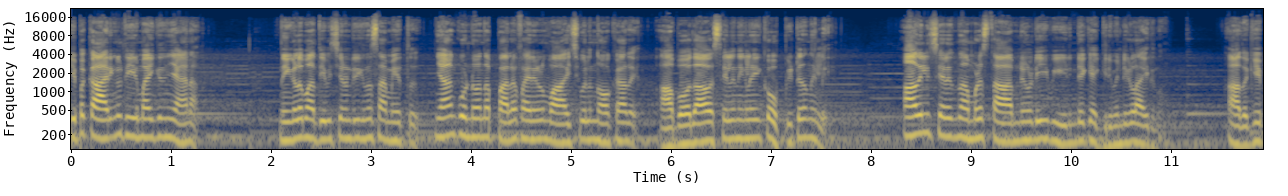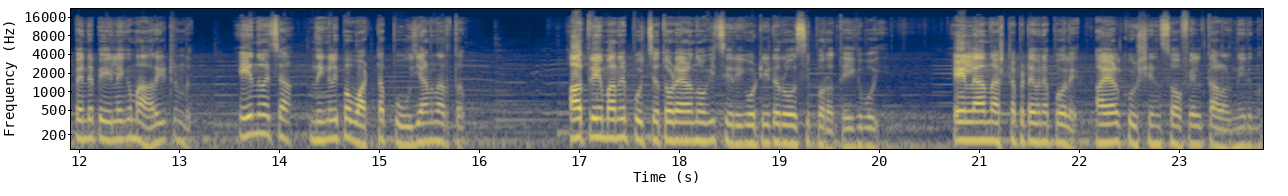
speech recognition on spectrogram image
ഇപ്പൊ കാര്യങ്ങൾ തീരുമാനിക്കുന്നത് ഞാനാ. നിങ്ങൾ മദ്യപിച്ചുകൊണ്ടിരിക്കുന്ന സമയത്ത് ഞാൻ കൊണ്ടുവന്ന പല ഫയലുകളും വായിച്ചു പോലും നോക്കാതെ അബോധാവസ്ഥയിൽ നിങ്ങൾ എനിക്ക് ഒപ്പിട്ട് തന്നില്ലേ? അതിൽ ചിലത് നമ്മുടെ സ്ഥാപനങ്ങളുടെ ഈ വീടിന്റെയൊക്കെ അഗ്രിമെന്റുകളായിരുന്നു അതൊക്കെ ഇപ്പം എന്റെ പേരിലേക്ക് മാറിയിട്ടുണ്ട്. എന്ന് വെച്ചാൽ നിങ്ങളിപ്പോൾ വട്ട പൂജയാണെന്ന് അർത്ഥം. അത്രയും പറഞ്ഞ് പുച്ഛത്തോടെ അയാൾ നോക്കി ചെറിയ കൂട്ടിയിട്ട് റോസി പുറത്തേക്ക് പോയി. എല്ലാം നഷ്ടപ്പെട്ടവനെ പോലെ അയാൾ കുഷ്യൻ സോഫയിൽ തളർന്നിരുന്നു.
